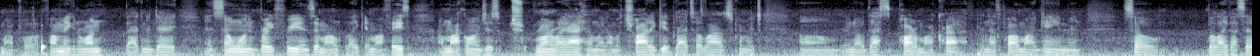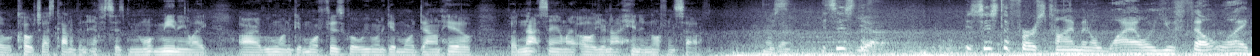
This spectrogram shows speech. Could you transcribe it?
my fault. If I'm making a run back in the day and someone break free and in my like in my face, I'm not going to just run right at him. Like I'm gonna try to get back to a line of scrimmage. Um, you know that's part of my craft and that's part of my game. And so but like I said with coach, that's kind of an emphasis, meaning like, all right, we want to get more physical, we want to get more downhill, but not saying like, oh, you're not hitting north and south. You know is, is this the, yeah. Is this the first time in a while you felt like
